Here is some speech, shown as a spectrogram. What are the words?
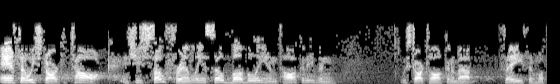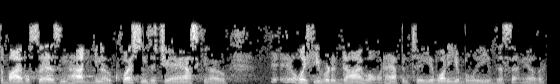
And so we start to talk, and she's so friendly and so bubbly and talkative, and we start talking about faith and what the Bible says, and how you know questions that you ask, you know, well, if you were to die, what would happen to you? What do you believe? This, that, and the other.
